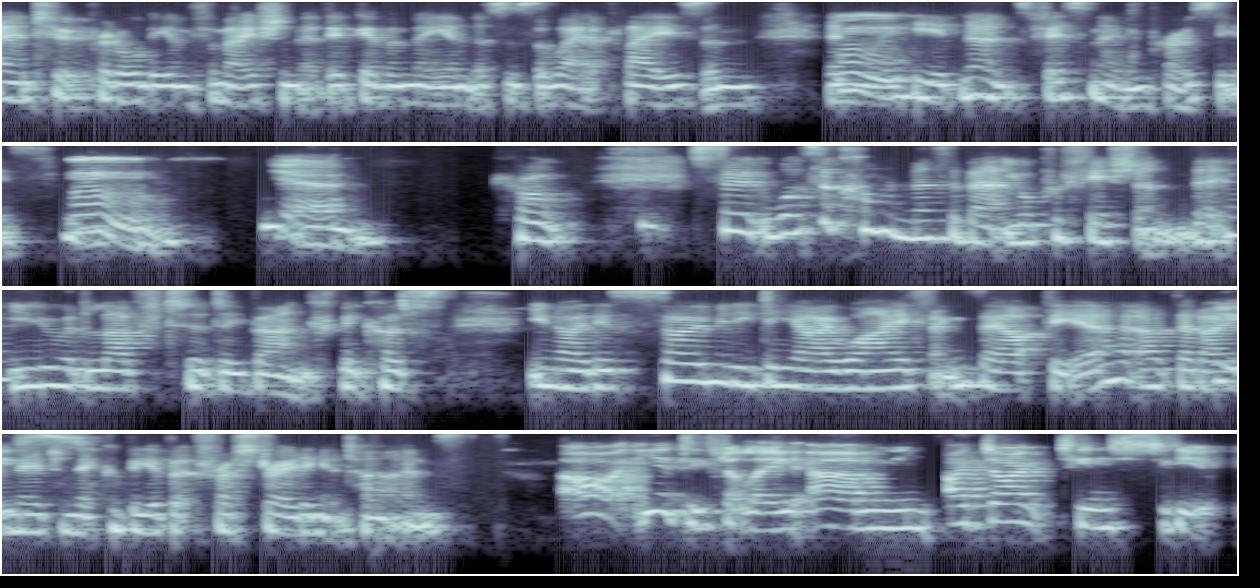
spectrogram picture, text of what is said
I interpret all the information that they've given me, and this is the way it plays in, in mm. my head. No, it's a fascinating process. Mm. Yeah. Um, Cool. So, what's a common myth about your profession that you would love to debunk? Because, you know, there's so many DIY things out there uh, that I yes. imagine that could be a bit frustrating at times. Oh, yeah, definitely. Um, I don't tend to get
